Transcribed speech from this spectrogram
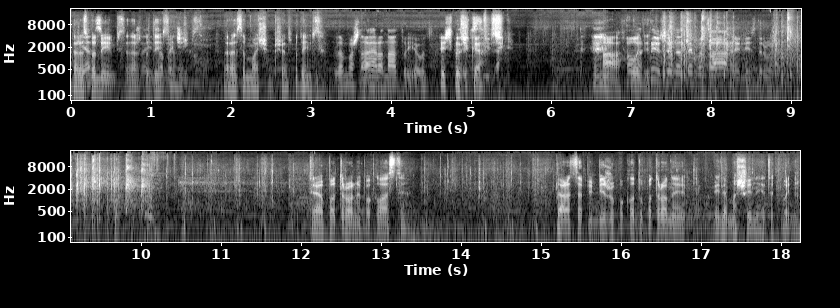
Зараз Є це? подивимося, зараз Можна подивимося. замочити. Зараз замочимо, зараз подивимося. Можна гранату, йо, що не Чекай, сіля. чекай. А, О, ходять. ти вже на тебе загрілись, друже. Треба патрони покласти. Зараз я підбіжу, покладу патрони біля машини, я так понял.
